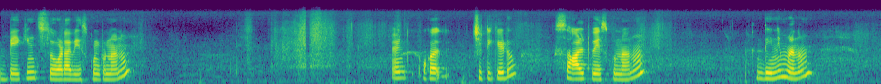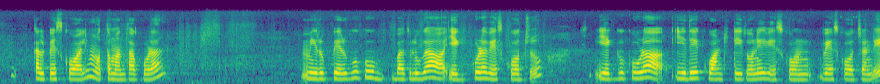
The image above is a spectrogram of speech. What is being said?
బేకింగ్ సోడా వేసుకుంటున్నాను. అండ్ ఒక చిటికెడు సాల్ట్ వేసుకున్నాను. దీన్ని మనం కలిపేసుకోవాలి మొత్తం అంతా కూడా. మీరు పెరుగుకు బదులుగా ఎగ్ కూడా వేసుకోవచ్చు. ఎగ్ కూడా ఇదే క్వాంటిటీతోనే వేసుకో వేసుకోవచ్చండి.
